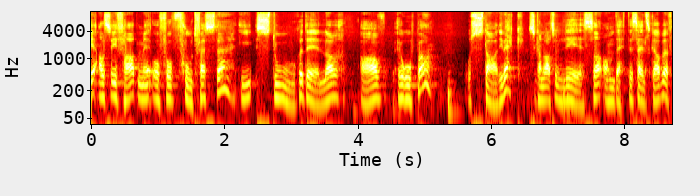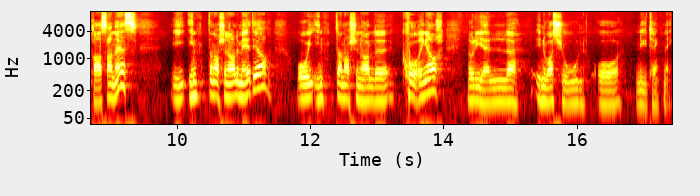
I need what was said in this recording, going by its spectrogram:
er altså i ferd med å få fotfeste i store deler av Europa. Og stadig vekk så kan du altså lese om dette selskapet fra Sandnes i internasjonale medier og i internasjonale kåringer når det gjelder innovasjon og nytenkning.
